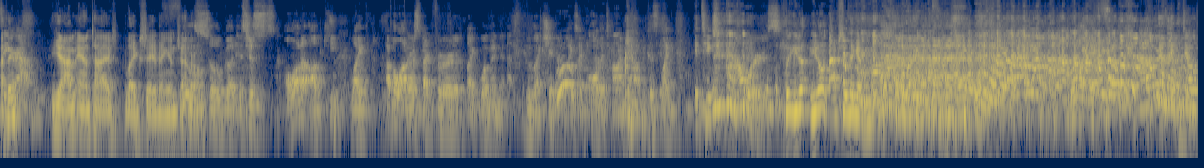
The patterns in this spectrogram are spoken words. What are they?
So you're out. Yeah, I'm anti like shaving in general. feels so good. It's just a lot of upkeep. Like I have a lot of respect for like women who like shave their legs like all the time now because like it takes hours. But you don't. You don't actually think it. well, if you go Hours, I don't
